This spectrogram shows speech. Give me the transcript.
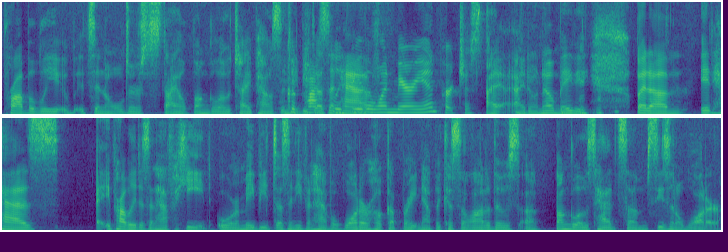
probably it's an older style bungalow type house and Could maybe doesn't have. be the one Marianne purchased. I, I don't know, maybe. but um, it has, it probably doesn't have heat, or maybe it doesn't even have a water hookup right now because a lot of those uh, bungalows had some seasonal water.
